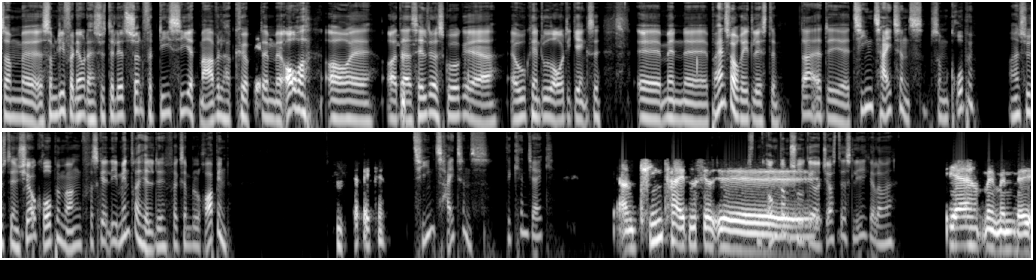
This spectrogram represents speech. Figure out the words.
som, øh, som lige fornævnt, at han synes, det er lidt synd for DC, at Marvel har kørt Ja. dem øh, over, og, øh, og deres helte og skurke er, er ukendt ud over de gængse. Øh, men øh, på hans favoritliste, der er det øh, Teen Titans som gruppe, og han synes, det er en sjov gruppe med mange forskellige mindre helte, for eksempel Robin. Det er rigtigt. Teen Titans, det kendte jeg ikke. Jamen, Teen Titans... Sådan en Øh, ungdomsudgave Justice League, eller hvad? Ja, men, men øh,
